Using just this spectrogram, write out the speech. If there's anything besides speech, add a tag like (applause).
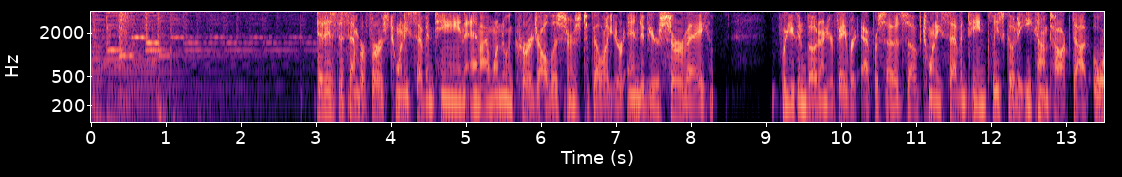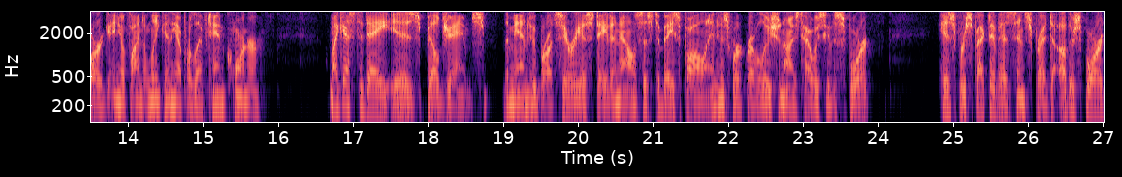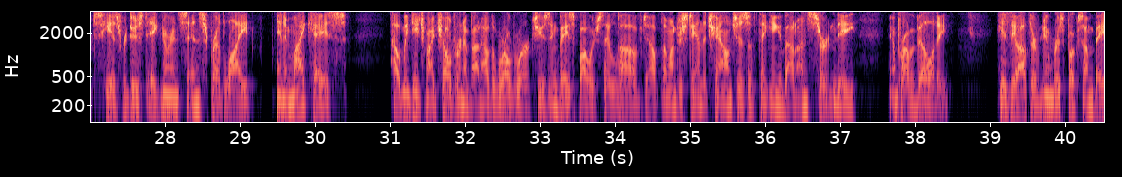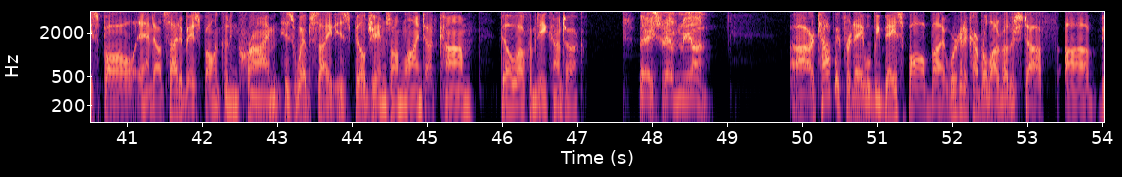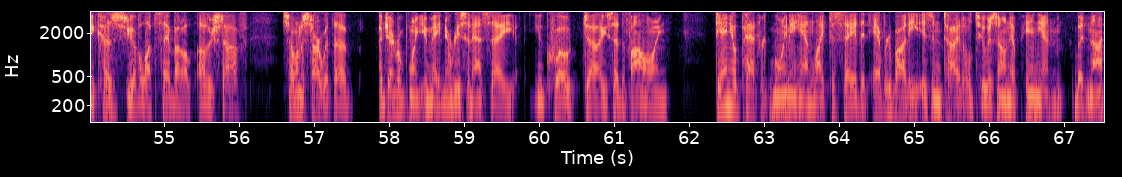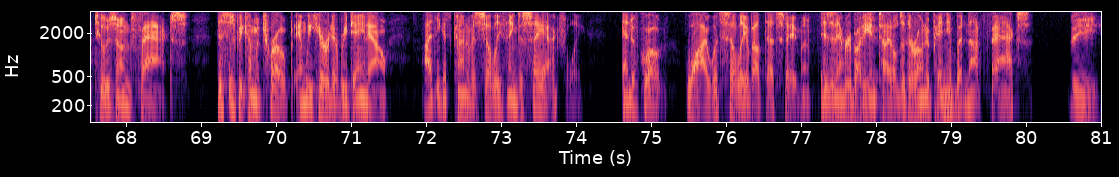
Today is December 1st, 2017, and I want to encourage all listeners to fill out your end of year survey where you can vote on your favorite episodes of 2017. Please go to econtalk.org and you'll find a link in the upper left hand corner. My guest today is Bill James, the man who brought serious data analysis to baseball and whose work revolutionized how we see the sport. His perspective has since spread to other sports. He has reduced ignorance and spread light. And in my case, helped me teach my children about how the world works using baseball, which they love, to help them understand the challenges of thinking about uncertainty and probability. He's the author of numerous books on baseball and outside of baseball, including crime. His website is billjamesonline.com. Bill, welcome to Econ Talk. Thanks for having me on. Uh, our topic for today will be baseball, but we're going to cover a lot of other stuff uh, because you have a lot to say about other stuff. So I want to start with a, a general point you made in a recent essay. You quote, uh, you said the following Daniel Patrick Moynihan liked to say that everybody is entitled to his own opinion, but not to his own facts. This has become a trope, and we hear it every day now. I think it's kind of a silly thing to say, actually. End of quote. Why? What's silly about that statement? Isn't everybody entitled to their own opinion, but not facts? The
